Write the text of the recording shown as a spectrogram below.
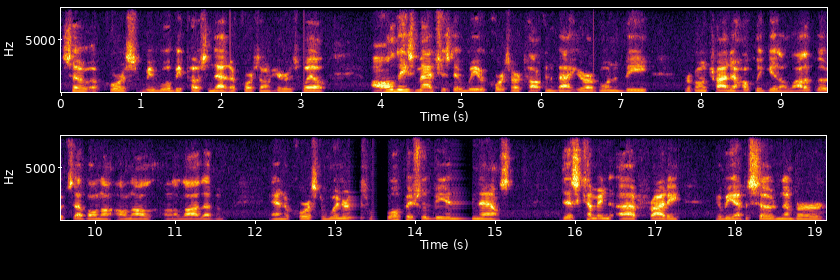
So, of course, we will be posting that, of course, on here as well. All these matches that we, of course, are talking about here are going to be. We're going to try to hopefully get a lot of votes up on on all on a lot of them, and of course, the winners will officially be announced this coming uh, Friday. It'll be episode number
